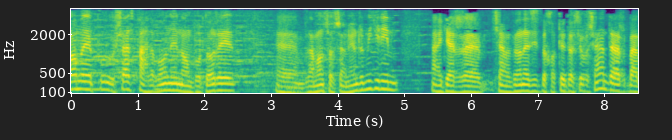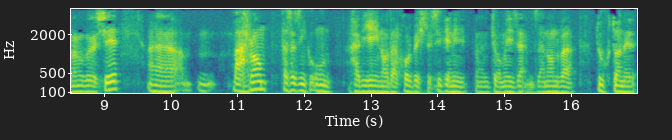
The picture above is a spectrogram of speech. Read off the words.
بهرام پروش از پهلوان نامبردار زمان ساسانیان رو می‌گیریم. اگر شنوندگان عزیز به خاطر داشته باشند در برنامه گذشته بهرام پس از اینکه اون هدیه نادرخور بهش رسید یعنی جامعه زنان و دوکتان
